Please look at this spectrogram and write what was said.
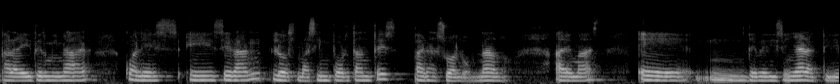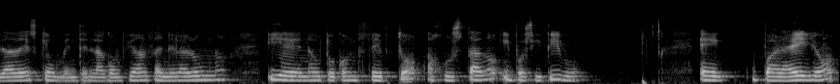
para determinar cuáles eh, serán los más importantes para su alumnado. Además, eh, debe diseñar actividades que aumenten la confianza en el alumno y en autoconcepto ajustado y positivo. Para ello,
